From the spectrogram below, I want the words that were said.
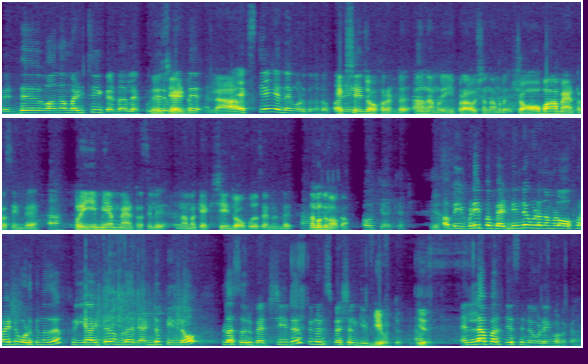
ബെഡ് വാങ്ങാൻ മടിച്ച് നിൽക്കണ്ട അല്ലേ? പുതിയൊരു ബെഡ് എക്സ്ചേഞ്ച് എന്തെങ്കിലും കൊടുക്കുന്നുണ്ടോ? എക്സ്ചേഞ്ച് ഓഫർ ഉണ്ട്. അത് നമ്മൾ ഈ പ്രാവശ്യം നമ്മൾ ശോഭ മാട്രസിന്റെ പ്രീമിയം മാട്രസിൽ നമുക്ക് എക്സ്ചേഞ്ച് ഓഫേഴ്സ് തന്നെ ഉണ്ട് നമുക്ക് നോക്കാം. ഓക്കെ ഓക്കെ അപ്പൊ ഇവിടെ ഇപ്പൊ ബെഡിന്റെ കൂടെ നമ്മൾ ഓഫർ ആയിട്ട് കൊടുക്കുന്നത് ഫ്രീ ആയിട്ട് നമ്മൾ രണ്ട് പില്ലോ പ്ലസ് ഒരു ബെഡ്ഷീറ്റ് പിന്നെ ഒരു സ്പെഷ്യൽ ഗിഫ്റ്റ് എല്ലാ പർച്ചേസിന്റെ കൂടെയും കൊടുക്കണം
